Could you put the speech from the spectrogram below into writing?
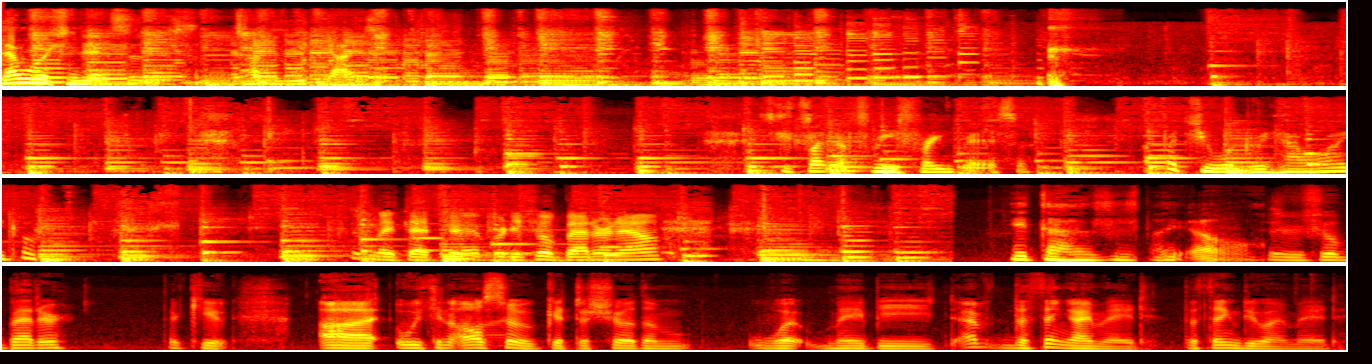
Time for you guys. It's like a freeze frame bit. I bet you're wondering how I got it. It make that everybody feel better now? It does. It's like, oh. Does we feel better? They're cute. Uh, we can also get to show them what maybe uh, the thing I made, the thing do I made.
